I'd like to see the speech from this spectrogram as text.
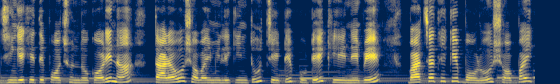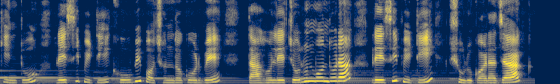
ঝিঙে খেতে পছন্দ করে না তারাও সবাই মিলে কিন্তু চেটে ফুটে খেয়ে নেবে। বাচ্চা থেকে বড় সবাই কিন্তু রেসিপিটি খুবই পছন্দ করবে। তাহলে চলুন বন্ধুরা, রেসিপিটি শুরু করা যাক।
